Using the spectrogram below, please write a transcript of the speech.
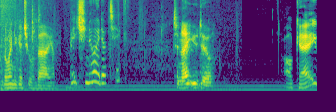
I'm going to get you a Valium. But you know I don't take. Tonight you do. Okay,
